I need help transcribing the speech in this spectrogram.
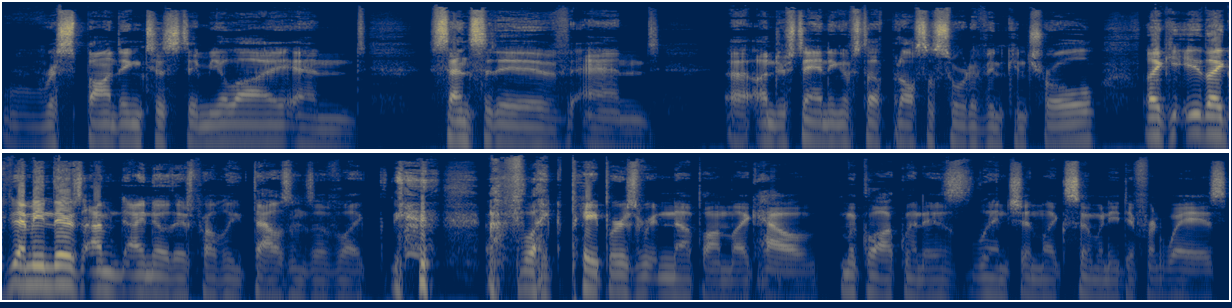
responding to stimuli and sensitive and uh, understanding of stuff, but also sort of in control. Like, like I mean, there's I'm, I know there's probably thousands of like of like papers written up on like how MacLachlan is Lynch in like so many different ways.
